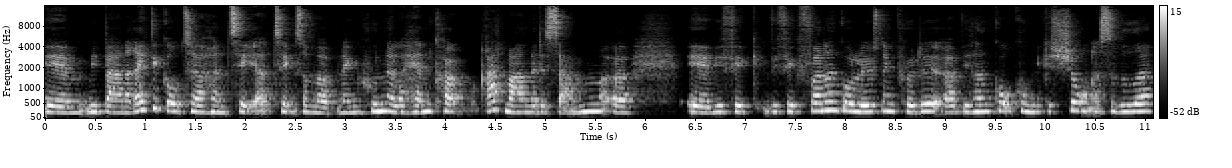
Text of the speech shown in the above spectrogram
Øh, mit barn er rigtig god til at håndtere ting som mobning. Hun eller han kom ret meget med det samme, og øh, vi, fik, vi fik fundet en god løsning på det, og vi havde en god kommunikation osv. Så, videre.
